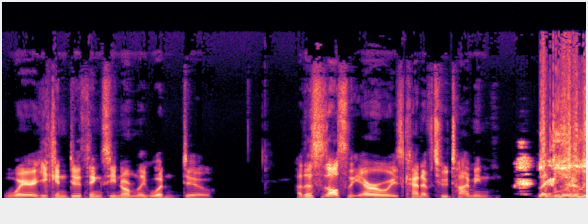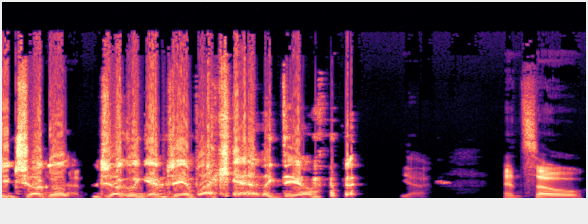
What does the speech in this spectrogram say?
where he can do things he normally wouldn't do. Uh, this is also the era where he's kind of two timing. like literally juggle juggling MJ and Black Cat. Like damn. Yeah. And so,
